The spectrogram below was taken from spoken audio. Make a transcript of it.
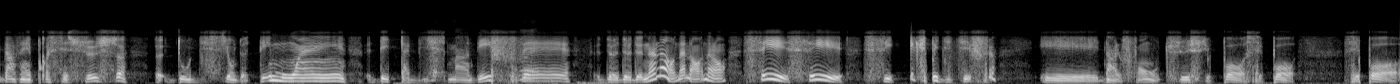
dans un processus euh, d'audition de témoins, d'établissement des faits, de, de, de, non, non, non, non, non, c'est, c'est, c'est expéditif. Et dans le fond, tu sais, c'est pas, c'est pas, c'est pas,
